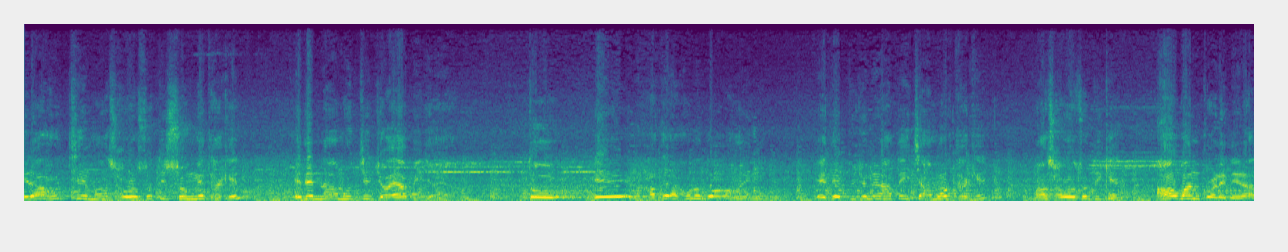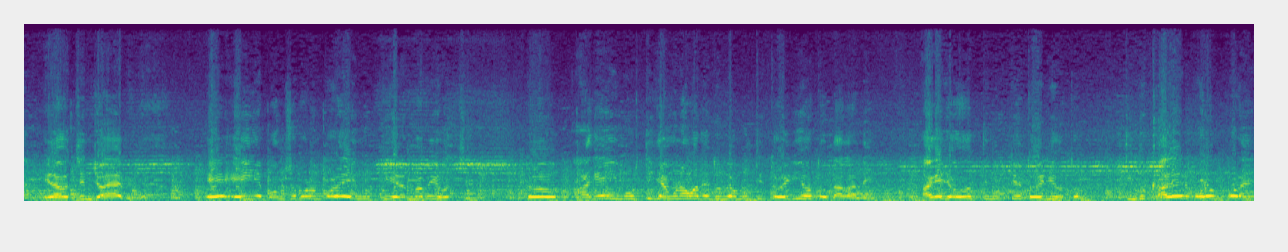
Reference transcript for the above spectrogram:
এরা হচ্ছে মা সরস্বতীর সঙ্গে থাকেন। এদের নাম হচ্ছে জয়া বিজয়া। তো এ হাতে এখনও দেওয়া হয়নি। এদের দুজনের হাতেই চামর থাকে। মা সরস্বতীকে আহ্বান করেন এরা। এরা হচ্ছেন জয়া বিজয়া। এ, এই বংশ পরম্পরায় এই মূর্তি এরমভাবেই হচ্ছে। তো আগে এই মূর্তি যেমন আমাদের দুর্গা মূর্তি তৈরি হতো দালানে, আগে জগদ্ধাত্রী মূর্তিও তৈরি হতো, কিন্তু কালের পরম্পরায়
